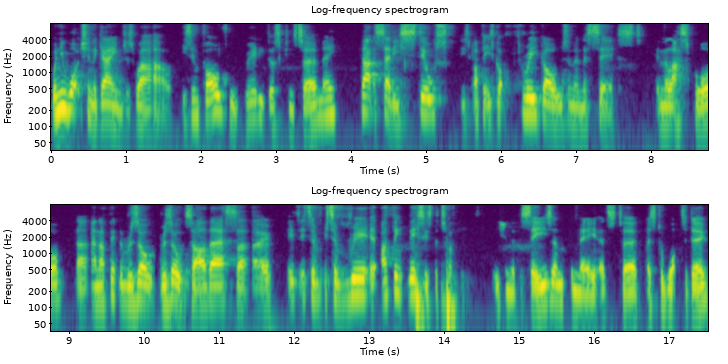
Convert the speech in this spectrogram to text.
when you're watching the games as well, his involvement really does concern me. That said, he's still. He's, I think he's got three goals and an assist in the last four, and I think the result results are there. So it's it's a it's a real. I think this is the toughest decision of the season for me as to as to what to do.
